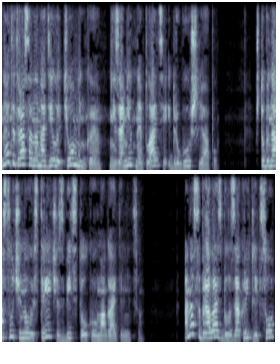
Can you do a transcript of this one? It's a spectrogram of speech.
На этот раз она надела темненькое, незаметное платье и другую шляпу, чтобы на случай новой встречи сбить с толку вымогательницу. Она собралась было закрыть лицо,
